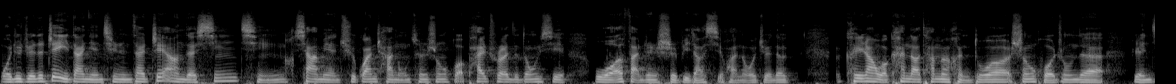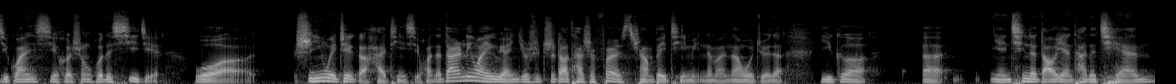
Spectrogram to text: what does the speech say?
我就觉得这一代年轻人在这样的心情下面去观察农村生活拍出来的东西，我反正是比较喜欢的。我觉得可以让我看到他们很多生活中的人际关系和生活的细节。我。是因为这个还挺喜欢的，当然另外一个原因就是知道他是 First 上被提名的嘛。那我觉得一个呃年轻的导演，他的钱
